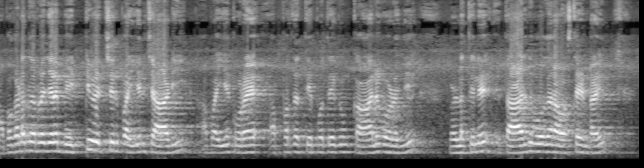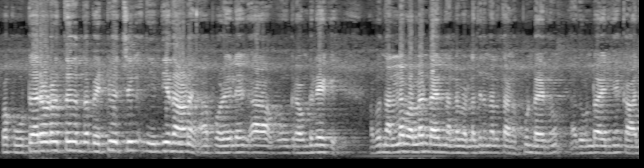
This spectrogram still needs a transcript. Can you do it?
അപകടം എന്ന് പറഞ്ഞു കഴിഞ്ഞാൽ ബെറ്റ് വെച്ചൊരു പയ്യൻ ചാടി ആ പയ്യൻ കുറെ അപ്പുറത്തെത്തിയപ്പോഴത്തേക്കും കാൽ കുഴഞ്ഞ് വെള്ളത്തിൽ താഴ്ന്നു പോകുന്ന അവസ്ഥ അവസ്ഥയുണ്ടായി അപ്പോൾ കൂട്ടുകാരോടടുത്ത് എന്താ ബെറ്റ് വെച്ച് നീന്തിയതാണ് ആ പുഴയിലേക്ക് ആ ഗ്രൗണ്ടിലേക്ക്. അപ്പോൾ നല്ല വെള്ളം ഉണ്ടായിരുന്നു. നല്ല വെള്ളത്തിന് നല്ല തണുപ്പുണ്ടായിരുന്നു. അതുകൊണ്ടായിരിക്കും കാൽ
